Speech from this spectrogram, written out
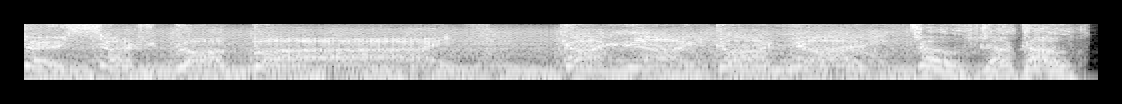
a goodbye. Good night, good night to the ghost.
